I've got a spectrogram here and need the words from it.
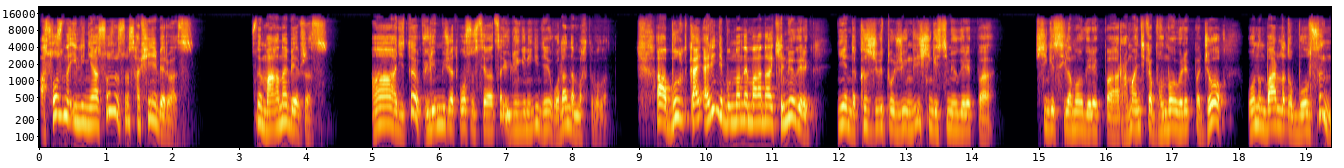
осознанно или неосознанно сондай сообщение беріп жатсыз сондай мағына беріп жатсыз а дейді да үйленбей жатып осыны істеп жатса үйленгеннен кейін демек одан да мықты болады а бұл әрине бұл мынандай мағынаға келмеу керек. Енді қыз жігіт болып жүрген кезде ештеңе істемеу керек па? Ештеңе сыйламау керек па? Романтика болмау керек па? Жоқ оның барлығы болсын.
